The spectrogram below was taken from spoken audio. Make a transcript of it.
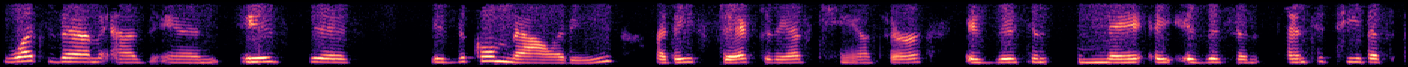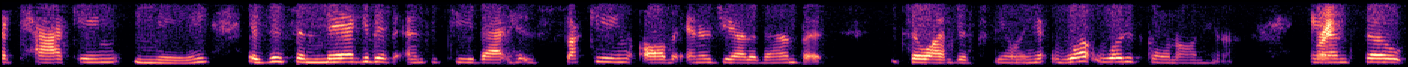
what's them as in is this physical malady? Are they sick? Do they have cancer? Is this an is this an entity that's attacking me? Is this a negative entity that is sucking all the energy out of them? But so I'm just feeling it. What what is going on here? Right. And so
